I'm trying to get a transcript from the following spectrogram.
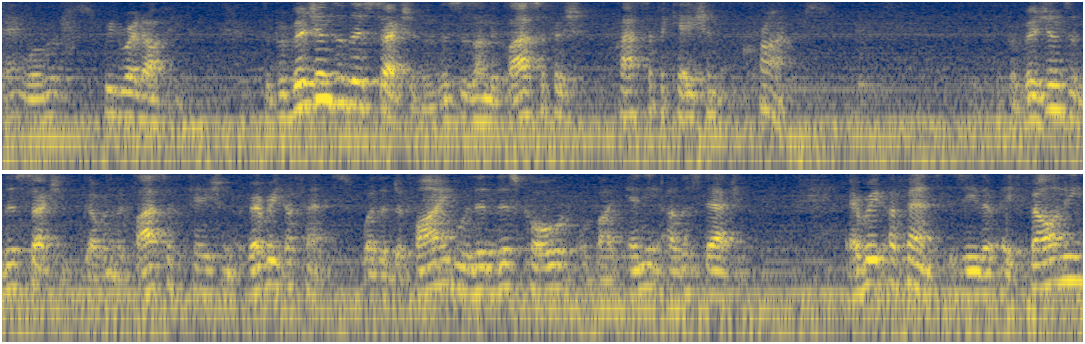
Okay, well, let's read right off here. The provisions of this section, and this is under classification, classification of crimes. The provisions of this section govern the classification of every offense, whether defined within this code or by any other statute. Every offense is either a felony,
